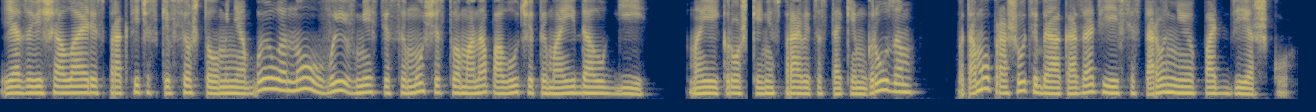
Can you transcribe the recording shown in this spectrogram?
Я завещал Айрис практически все, что у меня было, но, увы, вместе с имуществом она получит и мои долги. Моей крошке не справиться с таким грузом, потому прошу тебя оказать ей всестороннюю поддержку.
